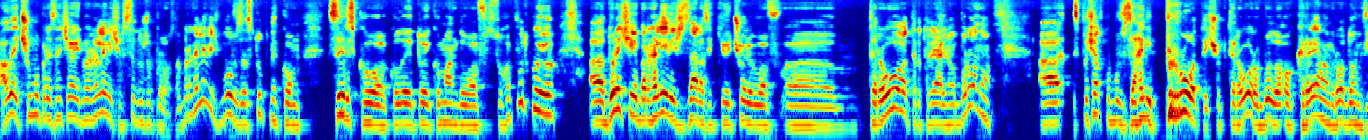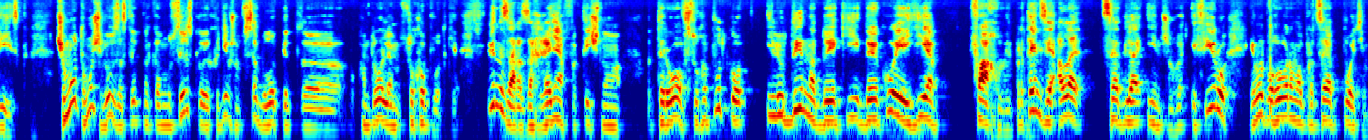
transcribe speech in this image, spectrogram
Але чому призначають Баргалевича? Все дуже просто. Баргалевич був заступником Сирського, коли той командував сухопуткою. Е, До речі, Баргалевич зараз, який очолював е, ТРО, територіальну оборону, спочатку був взагалі проти, щоб ТРО робило окремим родом військ. Чому? Тому що був заступником Сирського і хотів, щоб все було під контролем сухопутки. Він і зараз заганяв фактично ТРО в сухопутку, і людина, до якої до якої є фахові претензії, але це для іншого ефіру, і ми поговоримо про це потім.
